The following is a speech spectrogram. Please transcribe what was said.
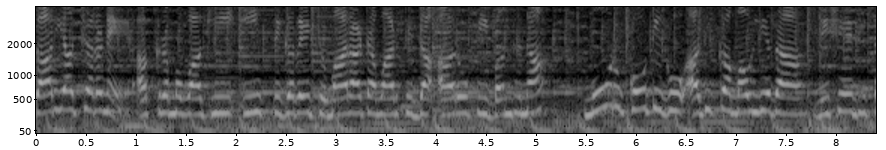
ಕಾರ್ಯಾಚರಣೆ. ಅಕ್ರಮವಾಗಿ ಇ ಸಿಗರೇಟ್ ಮಾರಾಟ ಮಾಡ್ತಿದ್ದ ಆರೋಪಿ ಬಂಧನ. ಮೂರು ಕೋಟಿಗೂ ಅಧಿಕ ಮೌಲ್ಯದ ನಿಷೇಧಿತ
